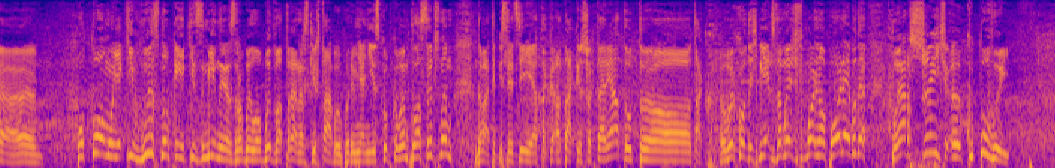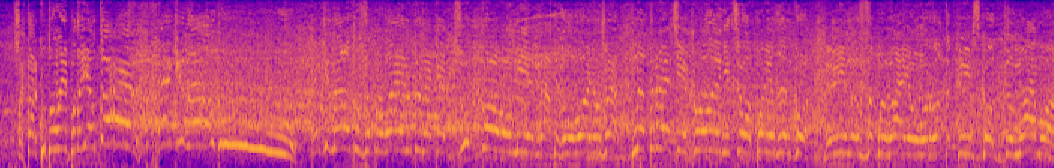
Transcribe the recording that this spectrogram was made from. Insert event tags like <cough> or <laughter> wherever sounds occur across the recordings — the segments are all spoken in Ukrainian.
е, По тому, які висновки, які зміни зробили обидва тренерські штаби у порівнянні із кубковим класичним. Давайте після цієї атаки, Шахтаря. Тут о, так виходить м'яч за межі футбольного поля і буде перший е, кутовий. Шахтар кутовий подає удар! Егіналду! Егіналду забиває людина, яка чудово вміє грати головою. Вже на третій хвилині цього поєдинку він забиває у ворота київського Динамо.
